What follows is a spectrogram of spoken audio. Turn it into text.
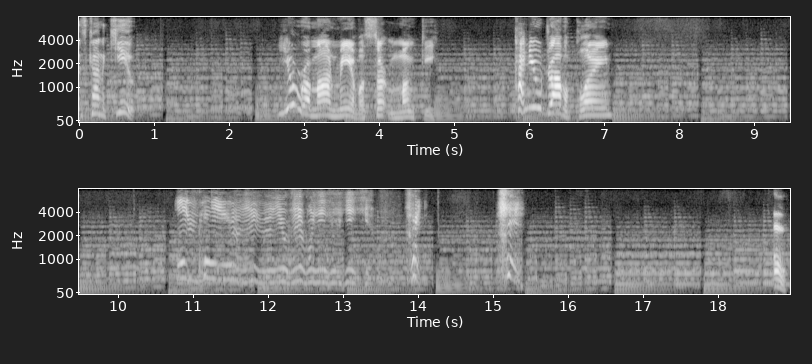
This guy's kinda cute. You remind me of a certain monkey. Can you drive a plane? Oh,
